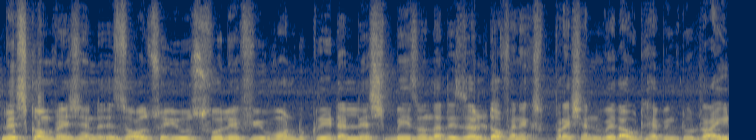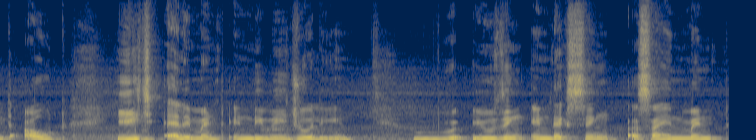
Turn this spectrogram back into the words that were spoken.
List comprehension is also useful if you want to create a list based on the result of an expression without having to write out each element individually using indexing assignment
